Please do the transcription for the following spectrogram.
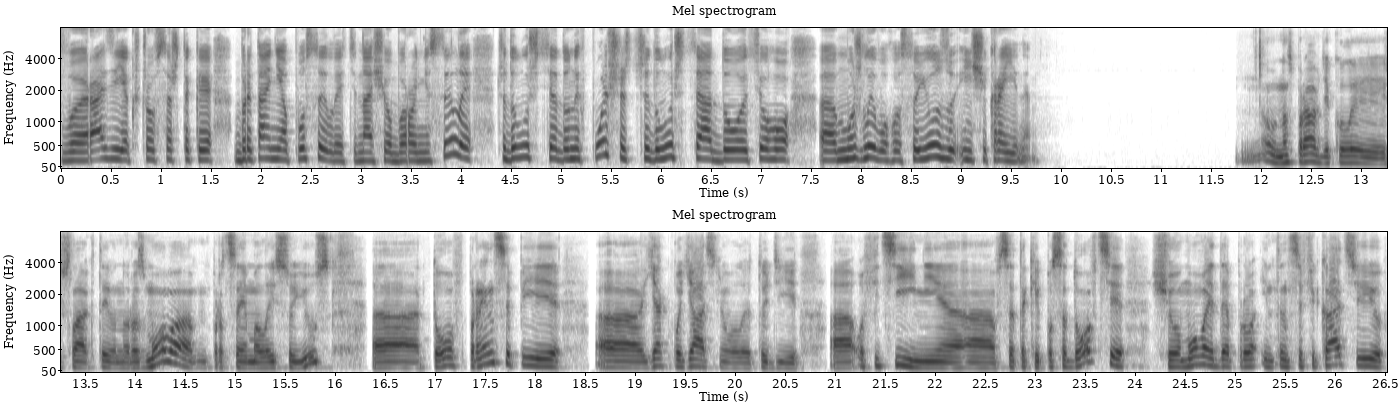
в разі, якщо все ж таки Британія посилить наші оборонні сили, чи долучиться до них Польща, чи долучиться до цього можливого союзу інші країни? Ну насправді, коли йшла активна розмова про цей малий союз, е, то в принципі. е, Як пояснювали тоді е, офіційні е, все-таки посадовці, що мова йде про інтенсифікацію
